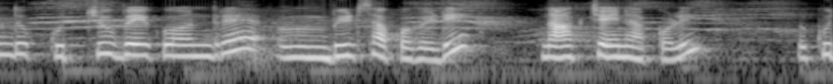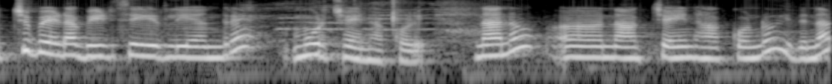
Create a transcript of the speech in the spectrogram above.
ಒಂದು ಕುಚ್ಚು ಬೇಕು ಅಂದರೆ ಬೀಡ್ಸ್ ಹಾಕ್ಕೋಬೇಡಿ ನಾಲ್ಕು ಚೈನ್ ಹಾಕ್ಕೊಳ್ಳಿ ಕುಚ್ಚು ಬೇಡ ಬೀಡ್ಸೇ ಇರಲಿ ಅಂದರೆ ಮೂರು ಚೈನ್ ಹಾಕ್ಕೊಳ್ಳಿ ನಾನು ನಾಲ್ಕು ಚೈನ್ ಹಾಕ್ಕೊಂಡು ಇದನ್ನು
